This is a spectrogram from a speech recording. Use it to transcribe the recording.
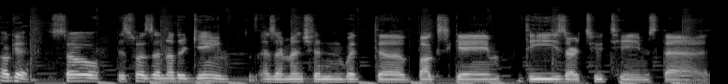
Okay, so this was another game. As I mentioned with the Bucks game, these are two teams that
